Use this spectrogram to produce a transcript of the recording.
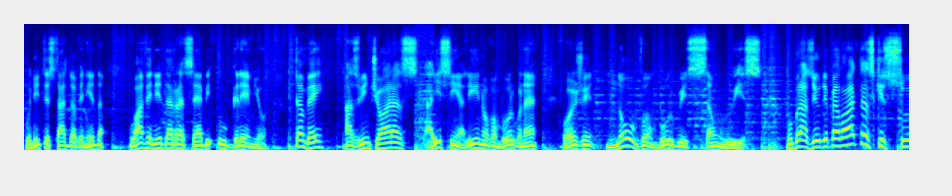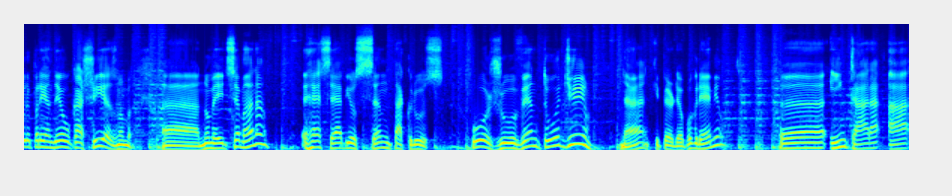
Bonito estado da Avenida. O Avenida recebe o Grêmio. Também às 20 horas, aí sim, ali em Novo Hamburgo, né? Hoje, Novo Hamburgo e São Luís. O Brasil de Pelotas, que surpreendeu o Caxias no, uh, no meio de semana, recebe o Santa Cruz. O Juventude, né, que perdeu para o Grêmio, uh, encara a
